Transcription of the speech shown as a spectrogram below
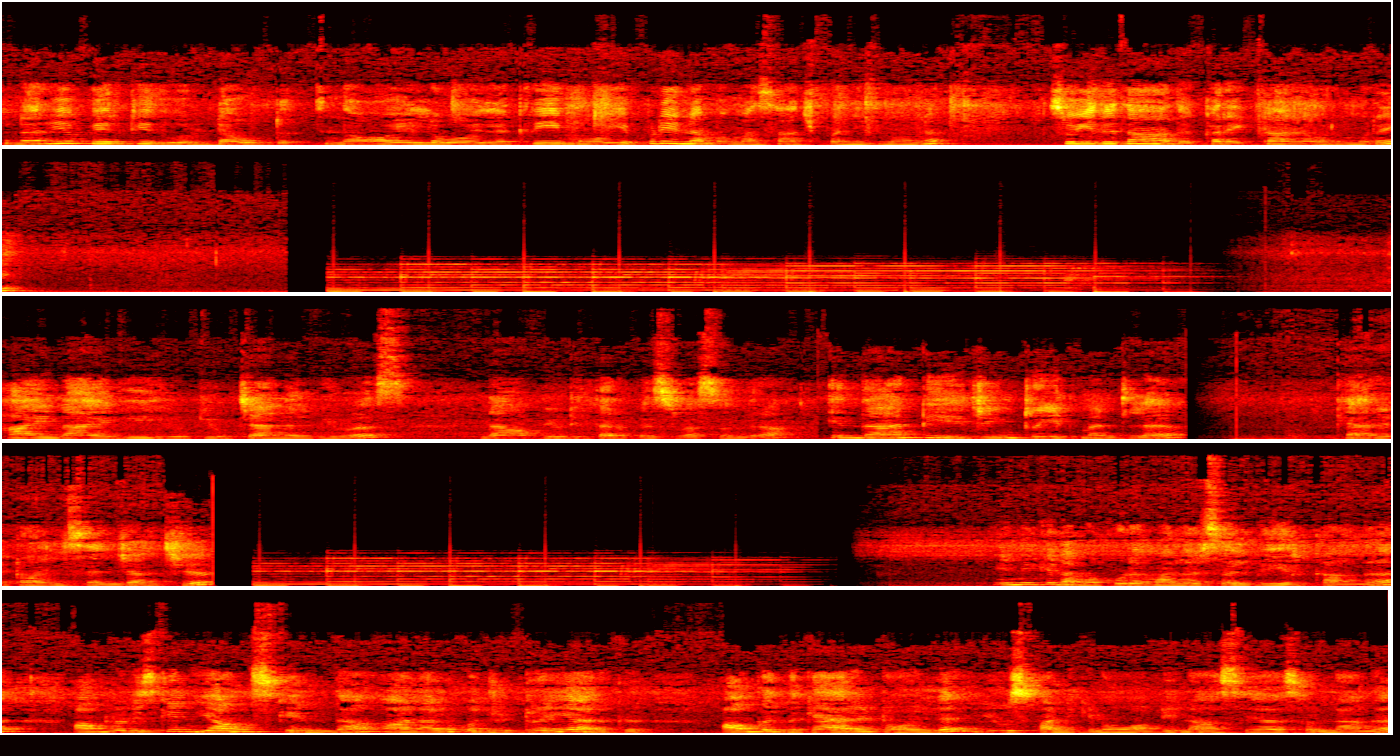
So நிறைய பேருக்கு இது ஒரு டவுட் இந்த ஆயிலோ இல்லை க்ரீமோ எப்படி நம்ம மசாஜ் பண்ணிக்கணும்னு? ஸோ இதுதான் அது கரெக்டான ஒரு முறை. Hi Nayagi YouTube channel viewers நான் பியூட்டி தெரபிஸ்ட் வசுந்தரா. இந்த ஆன்டி ஏஜிங் ட்ரீட்மெண்ட்டில் கேரட் ஆயில் செஞ்சாச்சு. இன்னைக்கு நம்ம கூட மலர் செல்வி இருக்காங்க. அவங்களோட ஸ்கின் யங் ஸ்கின் தான். ஆனாலும் கொஞ்சம் ட்ரையாக இருக்கு. அவங்க இந்த கேரட் ஆயிலை யூஸ் பண்ணிக்கணும் அப்படின்னு ஆசையாக சொன்னாங்க.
